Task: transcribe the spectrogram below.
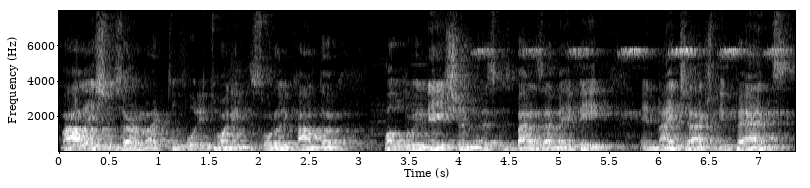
Violations are like 240-20, disorderly conduct, public urination, as, as bad as that may be. And NYCHA actually bans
